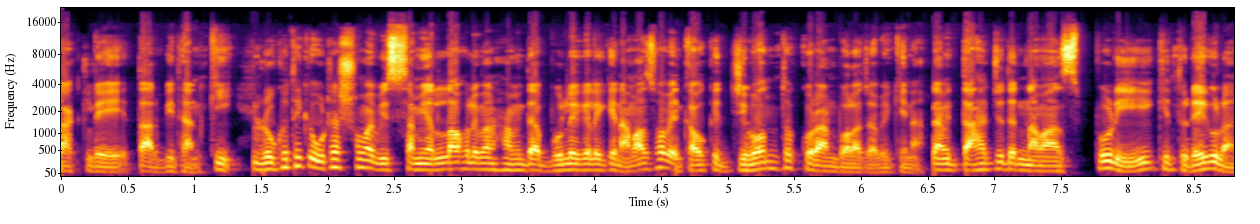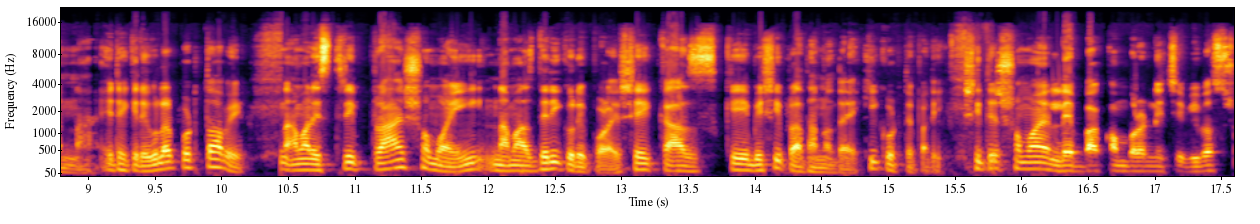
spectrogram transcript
ডাকলে তার বিধান কি? রুকু থেকে ওঠার সময় বিসামি আল্লাহ হলিমান হামিদা, ভুলে গেলে কি নামাজ হবে? কাউকে জীবন্ত কোরআন বলা যাবে কিনা? আমি তাহাজ্জুদের নামাজ পড়ি, কিন্তু রেগুলার না। এটা কি রেগুলার পড়তে হবে? আমার স্ত্রী প্রায় সময়ই নামাজ দেরি করে পড়ে সেই কাজকে বেশি প্রাধান্য দেয়। কি করতে পারি? শীতের সময় লেপ বা কম্বলের নিচে বিবস্ত্র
